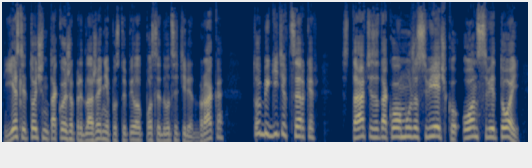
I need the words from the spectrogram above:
если точно такое же предложение поступило после 20 лет брака, то бегите в церковь, ставьте за такого мужа свечку, он святой —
